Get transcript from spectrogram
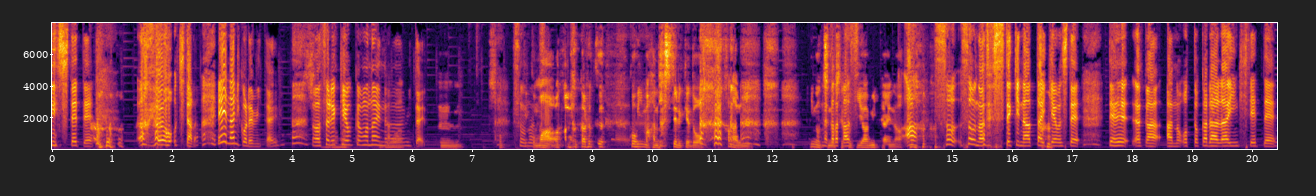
引してて、あ起きたら、え、何これみたいな。まあ、それ記憶もないな、みたいな。うん。そそうなんです。結構まあ、明るく、こう今話してるけど、かなり命の瀬戸際みたいな。あ、そう、そうなんです。素敵な体験をして。で、なんか、あの、夫から LINE 来てて、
